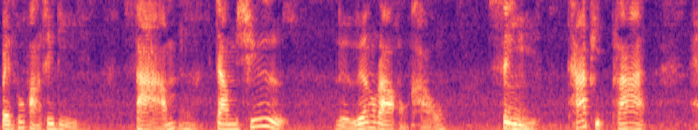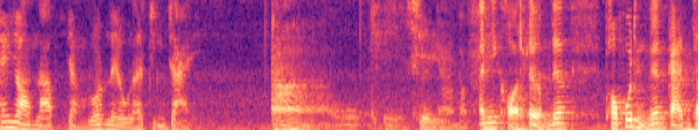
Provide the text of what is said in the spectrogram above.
เป็นผู้ฟังที่ดีสามอืมจำชื่อหรือเรื่องราวของเขาสี่ถ้าผิดพลาดให้ยอมรับอย่างรวดเร็วและจริงใจ อ่าโอเคสวยงามครับอันนี้ขอเสริมเรื่อง พอพูดถึงเรื่องการจ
